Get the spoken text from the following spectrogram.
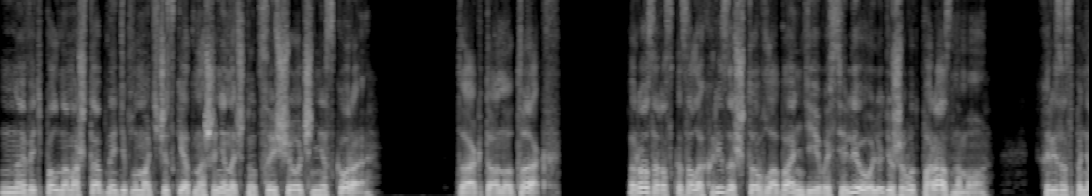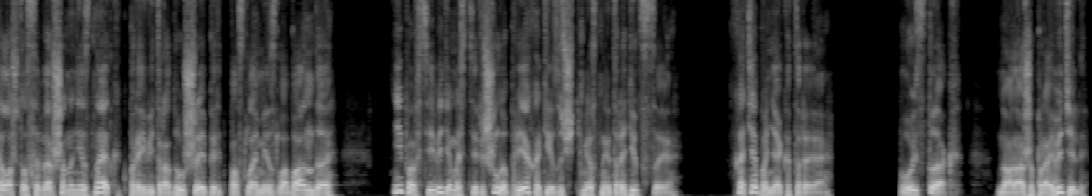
Но ведь полномасштабные дипломатические отношения начнутся еще очень нескоро. Так-то оно так. Роза рассказала Хриза, что в Лабанде и Василио люди живут по-разному. Хризис поняла, что совершенно не знает, как проявить радушие перед послами из Лабанда, и, по всей видимости, решила приехать и изучить местные традиции. Хотя бы некоторые. Пусть так, но она же правитель.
